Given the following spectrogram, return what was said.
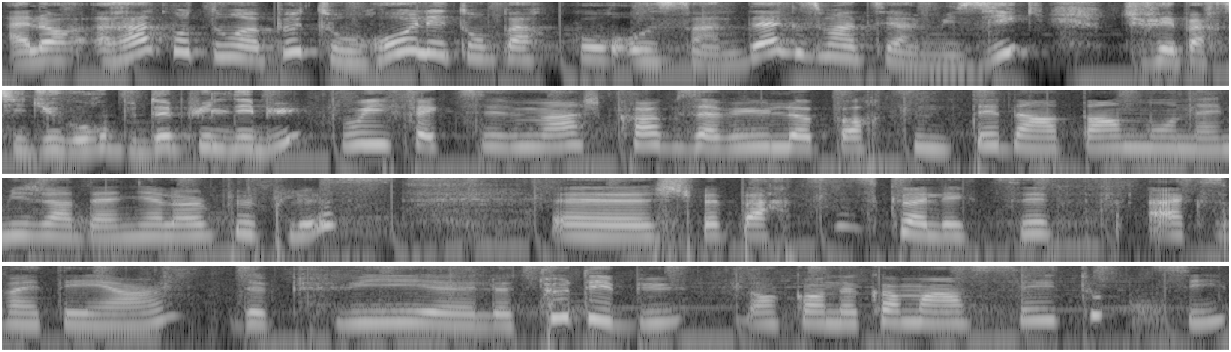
Alors raconte-nous un peu ton rôle et ton parcours au sein d'Axe 21 Musique. Tu fais partie du groupe depuis le début? Oui, effectivement, je crois que vous avez eu l'opportunité d'entendre mon ami Jean-Daniel un peu plus. Euh, je fais partie du collectif Axe 21 depuis euh, le tout début. Donc, on a commencé tout petit,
